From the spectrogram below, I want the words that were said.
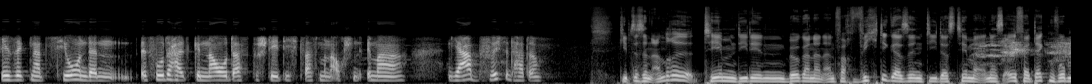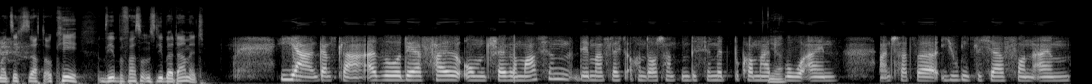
Resignation, denn es wurde halt genau das bestätigt, was man auch schon immer ja befürchtet hatte. Gibt es denn andere Themen, die den Bürgern dann einfach wichtiger sind, die das Thema NSA verdecken, wo man sich sagt, okay, wir befassen uns lieber damit? Ja, ganz klar. Also der Fall um Trevor Martin, den man vielleicht auch in Deutschland ein bisschen mitbekommen hat, ja. wo ein, ein schwarzer Jugendlicher von einem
